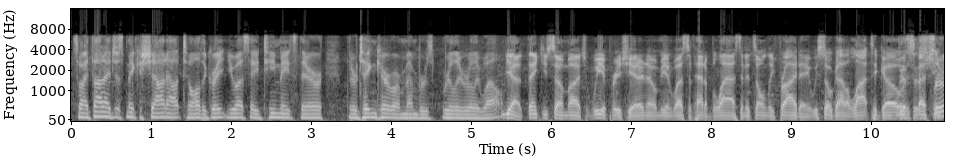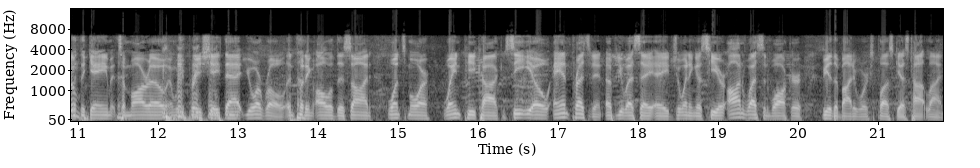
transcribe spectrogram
so I thought I'd just make a shout out to all the great USA teammates there that are taking care of our members really, really well. Yeah, thank you so much. We appreciate it. I know me and Wes have had a blast, and it's only Friday. We still got a lot to go, this especially with the game tomorrow, and we appreciate that your role in putting all of this on. Once more, Wayne Peacock, CEO and President of USAA, joining us here on Wes and Walker via the Bodyworks Plus guest hotline.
